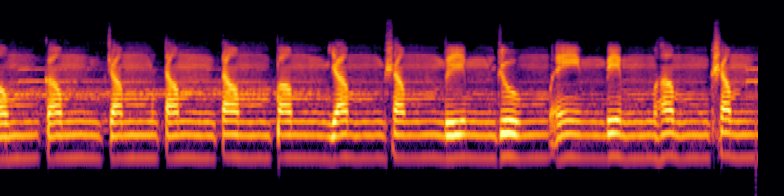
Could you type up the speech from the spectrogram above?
अं कं चं टं तं पं यं शं वीं जुं ऐं विं हं क्षं।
